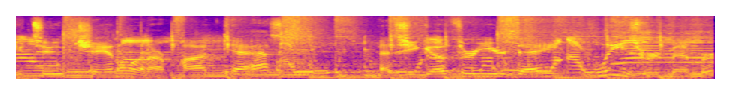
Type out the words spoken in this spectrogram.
YouTube channel, and our podcast. As you go through your day, please remember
